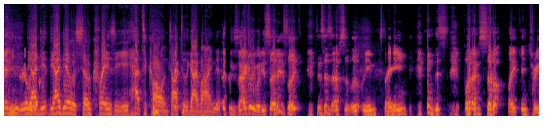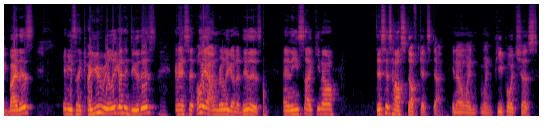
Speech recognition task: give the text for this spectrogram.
And he really the idea the idea was so crazy he had to call and talk to the guy behind it. That's exactly what he said. He's like, This is absolutely insane. And this but I'm so like intrigued by this. And he's like, Are you really gonna do this? And I said, Oh yeah, I'm really gonna do this and he's like, you know, this is how stuff gets done. You know, when when people just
